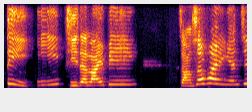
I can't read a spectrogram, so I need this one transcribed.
第一集的来宾，掌声欢迎严静。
